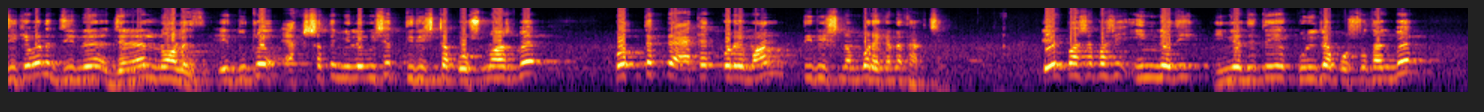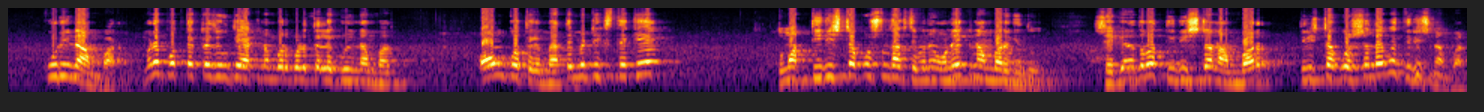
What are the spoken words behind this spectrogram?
জিকে মানে জেনারেল নলেজ এই দুটো একসাথে মিলেমিশে তিরিশটা প্রশ্ন আসবে। প্রত্যেকটা এক এক করে মান তিরিশ নম্বর এখানে থাকছে। এর পাশাপাশি ইংরেজি ইংরেজি থেকে কুড়িটা প্রশ্ন থাকবে। কুড়ি নাম্বার। মানে প্রত্যেকটা যেহেতু এক নম্বর করে তাহলে কুড়ি নাম্বার। অঙ্ক থেকে ম্যাথামেটিক্স থেকে তোমার তিরিশটা প্রশ্ন থাকছে মানে অনেক নাম্বার কিন্তু। সেখানে তোমার তিরিশটা নাম্বার তিরিশটা কোশ্চেন থাকবে, তিরিশ নাম্বার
